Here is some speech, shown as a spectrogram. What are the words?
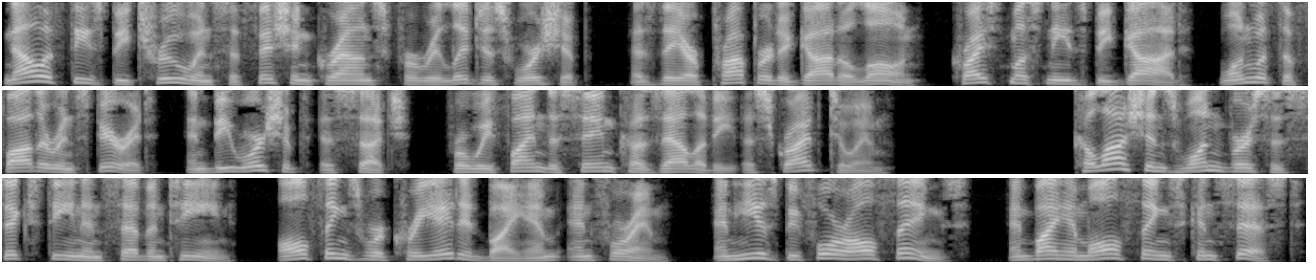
Now, if these be true and sufficient grounds for religious worship, as they are proper to God alone, Christ must needs be God, one with the Father in spirit, and be worshipped as such, for we find the same causality ascribed to him. Colossians 1 verses 16 and 17 All things were created by him and for him, and he is before all things, and by him all things consist.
